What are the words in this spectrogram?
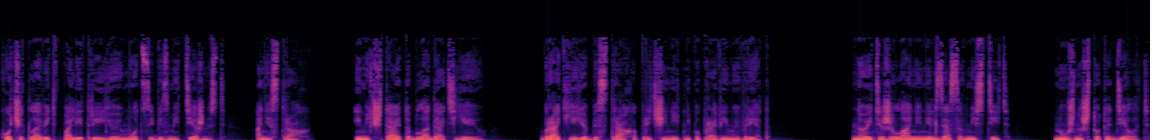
Хочет ловить в палитре ее эмоций безмятежность, а не страх. И мечтает обладать ею. Брать ее без страха причинить непоправимый вред. Но эти желания нельзя совместить. Нужно что-то делать.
